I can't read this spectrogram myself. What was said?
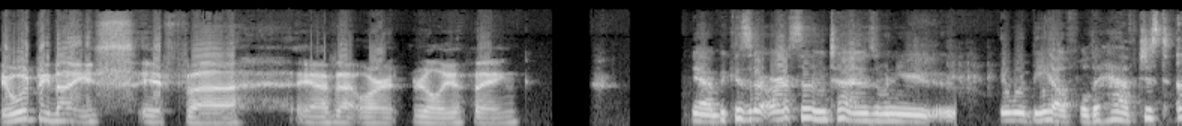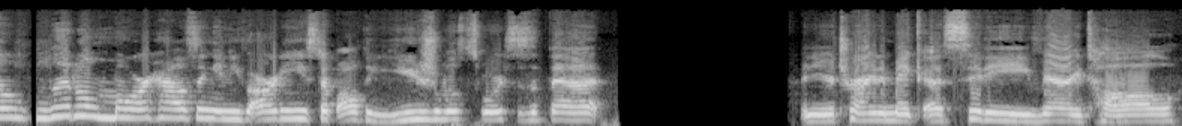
It would be nice if, uh, yeah, if that weren't really a thing. Yeah, because there are some times when you it would be helpful to have just a little more housing and you've already used up all the usual sources of that. And you're trying to make a city very tall.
